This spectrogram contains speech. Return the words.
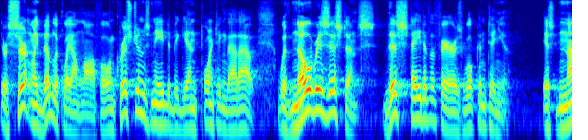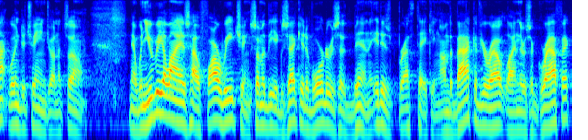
They're certainly biblically unlawful, and Christians need to begin pointing that out. With no resistance, this state of affairs will continue. It's not going to change on its own. Now, when you realize how far reaching some of the executive orders have been, it is breathtaking. On the back of your outline, there's a graphic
